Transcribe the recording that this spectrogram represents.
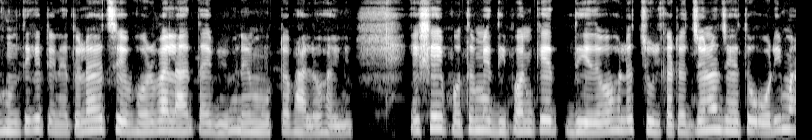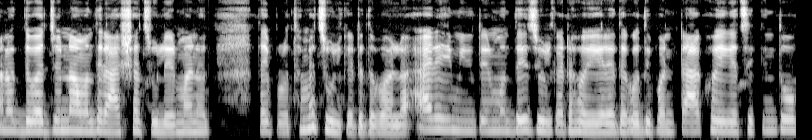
ঘুম থেকে টেনে তোলা হয়েছে ভোরবেলা, তাই বিমানের মুডটা ভালো হয়নি। এসেই প্রথমে দীপনকে দিয়ে দেওয়া হলো চুল কাটার জন্য, যেহেতু ওরই মানত দেওয়ার জন্য আমাদের আসা চুলের মানত। তাই প্রথমে চুল কেটে দেবো বলল, আর, এই মিনিটের মধ্যেই চুল কাটা হয়ে গেলে দেখো দীপন টাক হয়ে গেছে। কিন্তু ও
